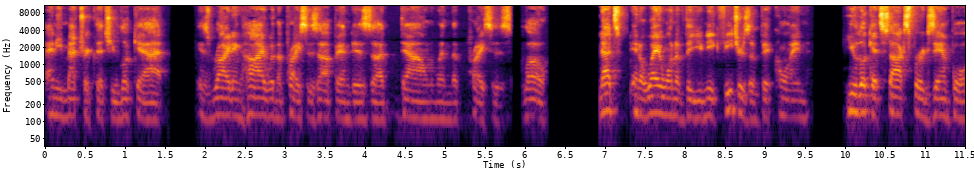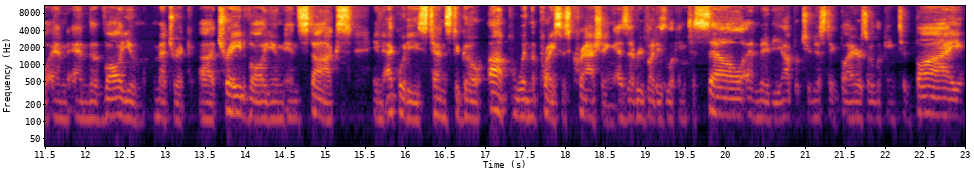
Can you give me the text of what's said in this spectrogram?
Any metric that you look at is riding high when the price is up and is uh, down when the price is low. That's, in a way, one of the unique features of Bitcoin you look at stocks, for example, and, and the volume metric, uh, trade volume in stocks, in equities, tends to go up when the price is crashing as everybody's looking to sell and maybe opportunistic buyers are looking to buy.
